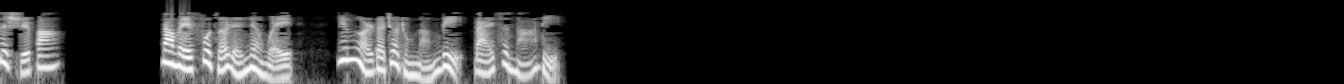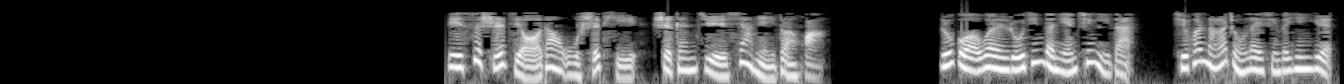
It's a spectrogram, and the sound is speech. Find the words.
四十八，那位负责人认为婴儿的这种能力来自哪里？第四十九到五十题是根据下面一段话：如果问如今的年轻一代喜欢哪种类型的音乐？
